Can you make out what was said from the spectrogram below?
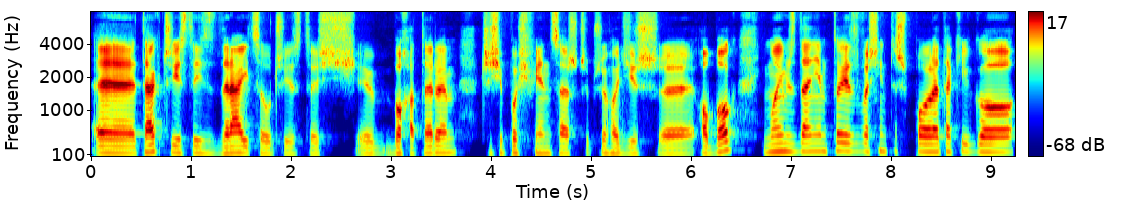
E, tak? Czy jesteś zdrajcą, czy jesteś e, bohaterem, czy się poświęcasz, czy przychodzisz e, obok. I moim zdaniem to jest właśnie też pole takiego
